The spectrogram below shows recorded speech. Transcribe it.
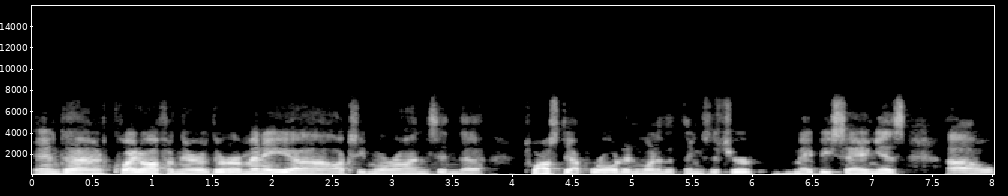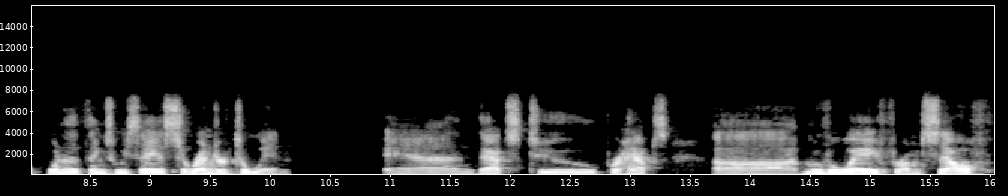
And uh, quite often there there are many uh, oxymorons in the 12-step world, and one of the things that you're maybe saying is uh, one of the things we say is surrender to win, and that's to perhaps uh, move away from self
